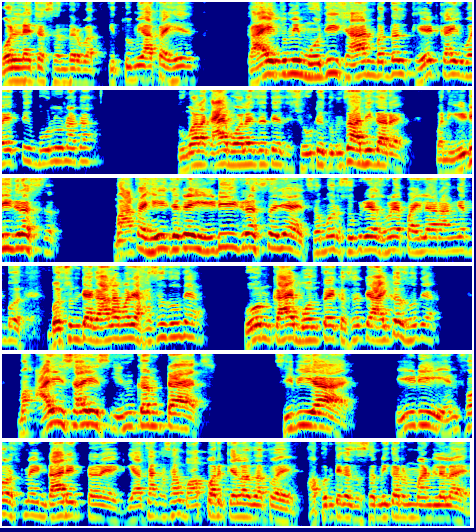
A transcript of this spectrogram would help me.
बोलण्याच्या संदर्भात की तुम्ही आता हे काय तुम्ही मोदी शहांबद्दल थेट काही वैयक्तिक बोलू नका. तुम्हाला काय बोलायचं ते शेवटी तुमचा अधिकार आहे. पण ईडीग्रस्त. मग आता हे सगळे ईडी ग्रस्त जे आहेत समोर सुप्रिया सुळे पहिल्या रांगेत बसून त्या गालामध्ये हसत होत्या. कोण काय बोलतंय कसं ते ऐकत होत्या. मग आईस आईस income tax CBI ED enforcement directorate याचा कसा वापर केला जातोय? आपण ते कसं समीकरण मांडलेलं आहे?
